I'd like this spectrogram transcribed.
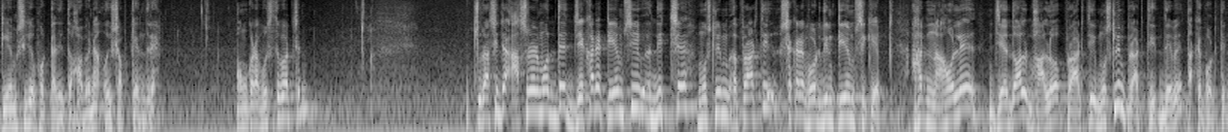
টিএমসিকে ভোটটা দিতে হবে না ওই সব কেন্দ্রে। অঙ্কটা বুঝতে পারছেন? চুরাশিটা আসনের মধ্যে যেখানে টিএমসি দিচ্ছে মুসলিম প্রার্থী, সেখানে ভোট দিন টিএমসিকে। আর না হলে যে দল ভালো প্রার্থী, মুসলিম প্রার্থী দেবে, তাকে ভোট দিন।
